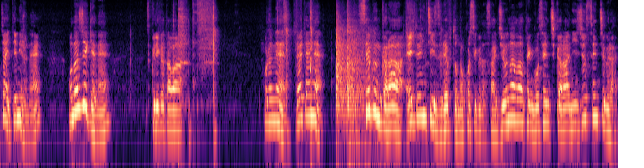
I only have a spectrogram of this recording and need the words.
じゃあ行ってみるね。同じやけね。作り方は。これね、だいたいね、7から8インチーズレフト残してください。17.5センチから20センチぐらい。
